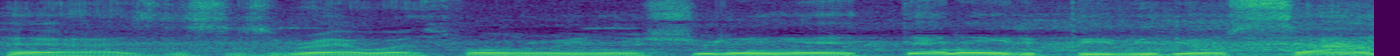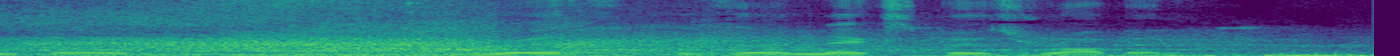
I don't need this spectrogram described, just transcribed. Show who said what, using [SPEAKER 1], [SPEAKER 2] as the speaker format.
[SPEAKER 1] Hey guys, this is Ray with Phone Reno shooting a 1080p video sample with the next bit Robin.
